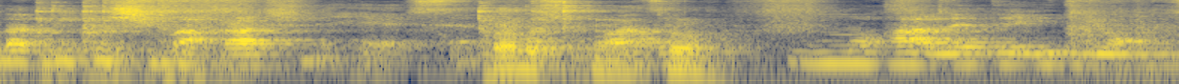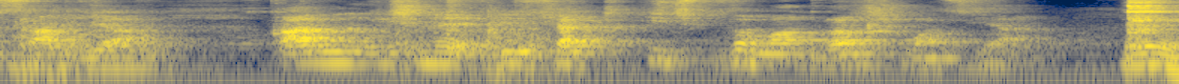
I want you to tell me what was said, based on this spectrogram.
La bir işime karışma her sen. Karışma, Bazen tamam. Muhalede ediyor insan ya. Karnın işine erkek hiçbir zaman karışmaz ya. Hı.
